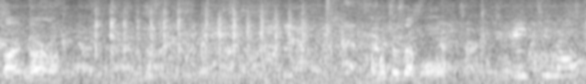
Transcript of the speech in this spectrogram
Sorry, no, no, no. How much is that bowl? 18 dollars?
